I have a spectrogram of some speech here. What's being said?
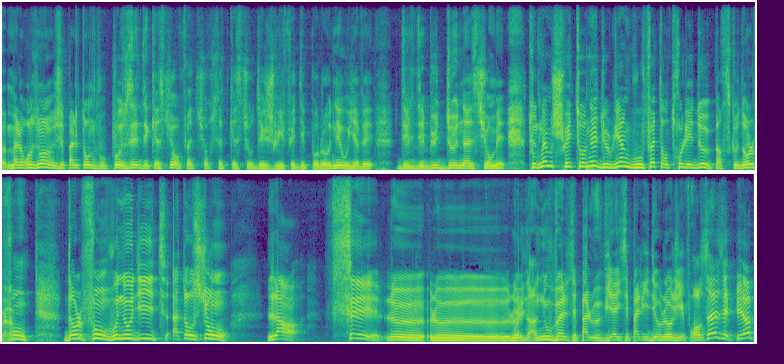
Euh, malheureusement, j'ai pas le temps de vous poser des questions en fait sur cette question des juifs et des polonais où il y avait dès le début deux nations. Mais tout de même, je suis étonné du lien que vous faites entre les deux parce que dans le fond, dans le fond, vous nous dites attention, là c'est le, le, la nouvelle, c'est pas le vieil, c'est pas l'idéologie française, et puis hop,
